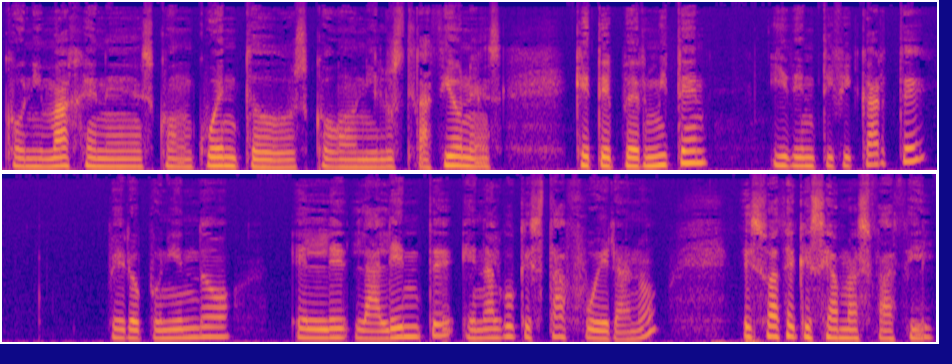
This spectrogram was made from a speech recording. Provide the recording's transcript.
con imágenes, con cuentos, con ilustraciones que te permiten identificarte, pero poniendo la lente en algo que está afuera, ¿no? Eso hace que sea más fácil.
